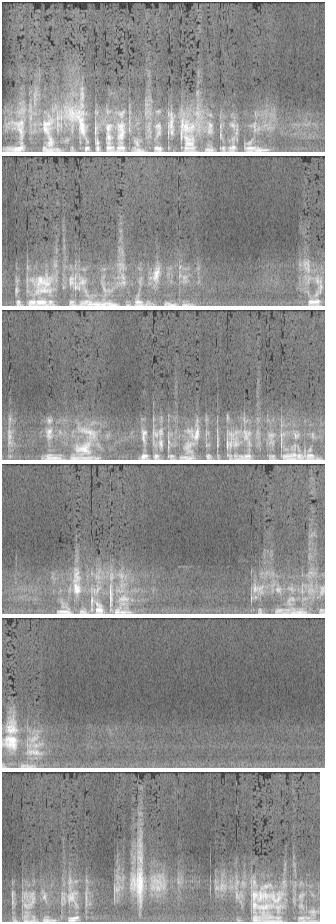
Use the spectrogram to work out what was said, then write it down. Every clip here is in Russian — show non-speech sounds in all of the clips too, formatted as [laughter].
Привет всем! Хочу показать вам свои прекрасные пеларгонии, которые расцвели у меня на сегодняшний день. Сорт я не знаю, я только знаю, что это королевская пеларгония. Она очень крупная, красивая, насыщенная. Это один цвет. И вторая расцвела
